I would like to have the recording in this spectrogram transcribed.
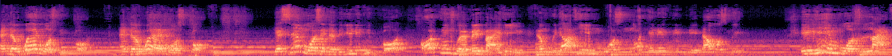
and the Word was with God, and the Word was God. The same was in the beginning with God. All things were made by Him, and without Him was not anything made that was made. In Him was life,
